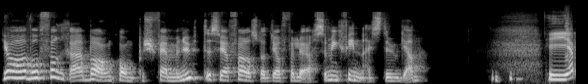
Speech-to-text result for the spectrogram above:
ja vår förra barn kom på 25 minuter så jag föreslår att jag förlöser min kvinna i stugan. Japp.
